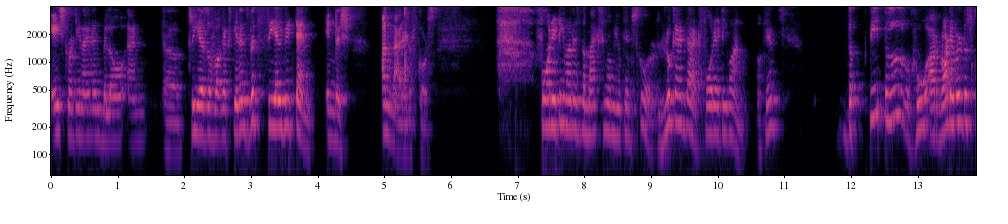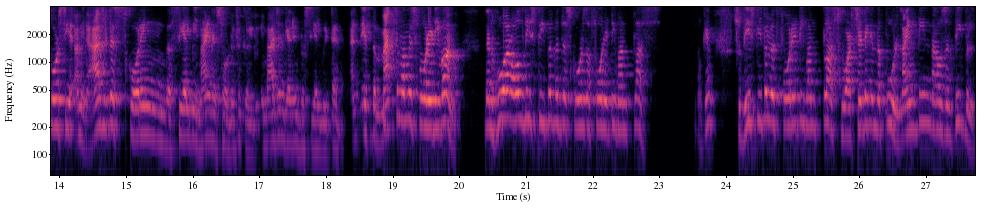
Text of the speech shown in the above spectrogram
age 29 and below, and uh, three years of work experience with CLB 10 English, unmarried, of course. 481 is the maximum you can score. Look at that, 481. Okay. The people who are not able to score C, I mean, as it is scoring the CLB 9 is so difficult. Imagine getting to CLB 10. And if the maximum is 481, then who are all these people with the scores of 481 plus? Okay. So these people with 481 plus who are sitting in the pool, 19,000 people,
